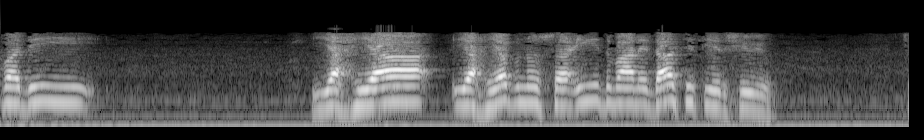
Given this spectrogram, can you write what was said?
پدی یحیی یحیی ابن سعید باندې داسې تیر شیو چې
